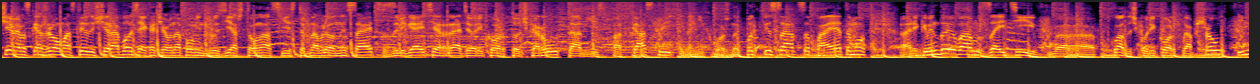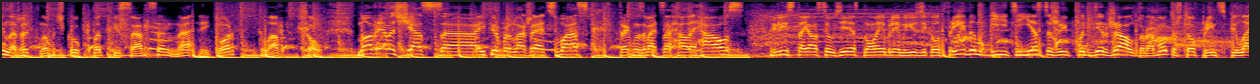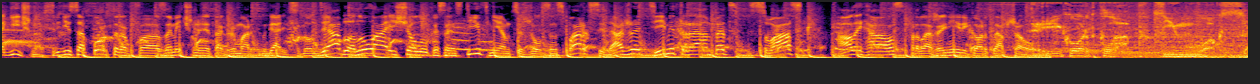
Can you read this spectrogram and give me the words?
чем я расскажу вам о следующей работе, я хочу вам напомнить, друзья, что у нас есть обновленный сайт. Забегайте radiorecord.ru, там есть подкасты, и на них можно подписаться, поэтому э, рекомендую вам зайти в э, вкладочку Record Club Show и нажать кнопочку подписаться на Record Club Show. Ну а прямо сейчас э, эфир продолжает SWACQ, трек называется Holy House. Релиз состоялся у Тиеста на лейбле Musical Freedom, и Тиеста же и поддержал эту работу, что в принципе логично. Среди саппортеров э, замечены также Мартин Гаррикс и Дон Диабло, ну а еще Лукас и Стив, немцы Jewelz & Sparks и даже Тимми Трампет, SWACQ, Holy House в продолжении Record Club Show. Record Club. Тим Вокс.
